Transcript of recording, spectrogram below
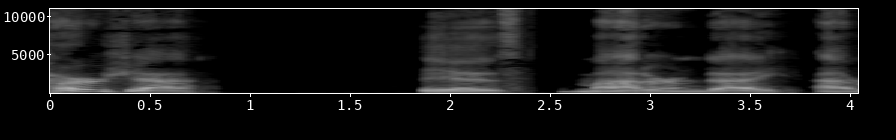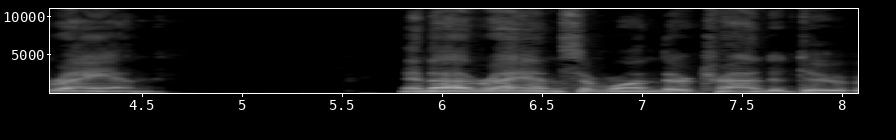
Persia is modern day Iran. And Iran's the one they're trying to do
